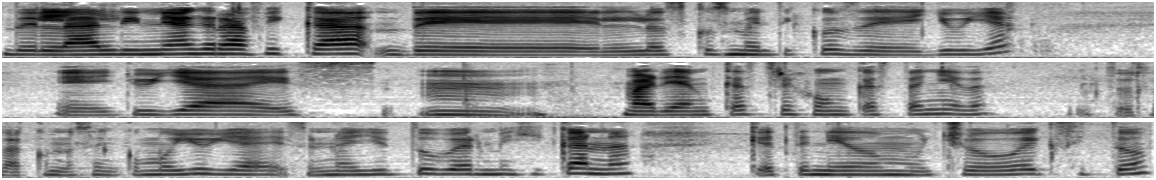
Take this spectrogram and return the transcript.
de la línea gráfica de los cosméticos de Yuya. Eh, Yuya es mmm, Castrejón Castañeda, entonces la conocen como Yuya, es una youtuber mexicana que ha tenido mucho éxito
